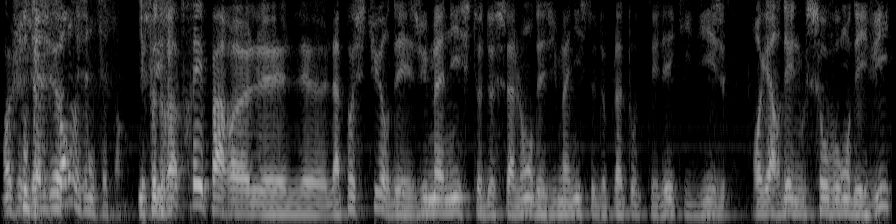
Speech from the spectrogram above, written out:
Moi, je Sous quelle sûr- forme, je ne sais pas. Il faudra outré par euh, le- le- la posture des humanistes de salon, des humanistes de plateau de télé qui disent regardez, nous sauverons des vies.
